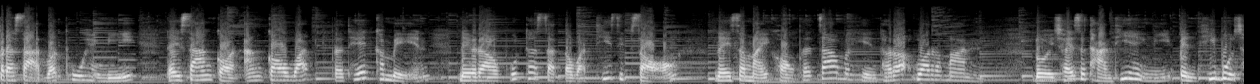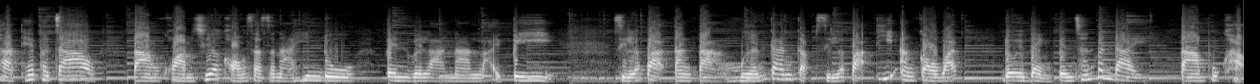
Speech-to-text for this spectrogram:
ปราสาทวัดภูแห่งนี้ได้สร้างก่อนอังกอร์วัดประเทศเขมร ในราวพุทธศตวรรษที่ 12 ในสมัยของพระเจ้ามเหนทรวรมัน โดยใช้สถานที่แห่งนี้เป็นที่บูชาเทพเจ้า ตามความเชื่อของศาสนาฮินดู เป็นเวลานานหลายปี ศิลปะต่างๆ เหมือนกันกับศิลปะที่อังกอร์วัด โดยแบ่งเป็นชั้นบันไดตามภูเขา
